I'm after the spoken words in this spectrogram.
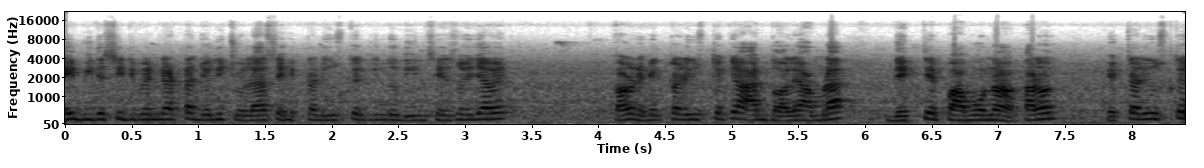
এই বিদেশি ডিফেন্ডারটা যদি চলে আসে হেক্টর ইউজের কিন্তু দিন শেষ হয়ে যাবে। কারণ হেক্টর ইউজ থেকে আর দলে আমরা দেখতে পাবো না। কারণ হেক্টর ইউজতে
